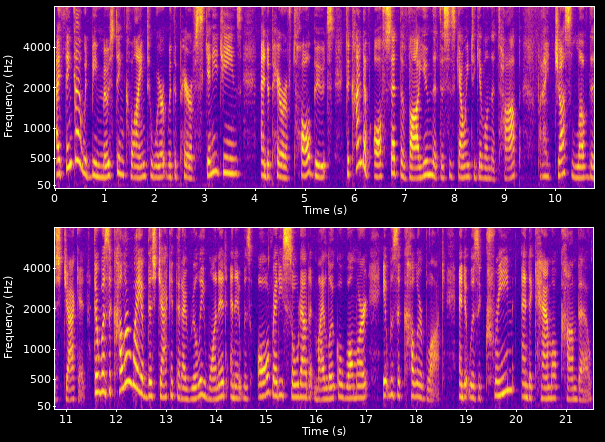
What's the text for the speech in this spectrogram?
I think I would be most inclined to wear it with a pair of skinny jeans and a pair of tall boots to kind of offset the volume that this is going to give on the top. But I just love this jacket. There was a colorway of this jacket that I really wanted and it was already sold out at my local Walmart. It was a color block and it was a cream and a camel combo.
